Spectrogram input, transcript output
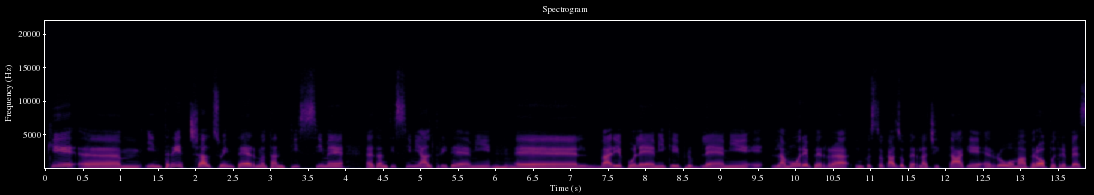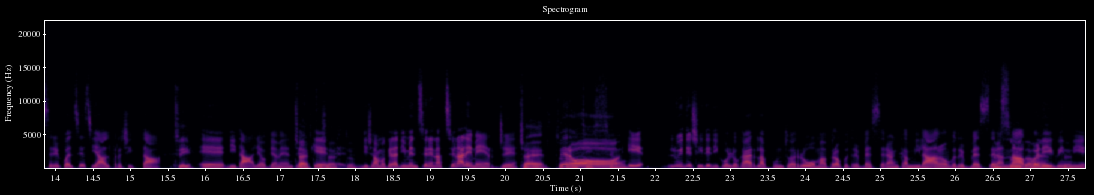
che ehm, intreccia al suo interno tantissime, eh, tantissimi altri temi, Mhm. eh, varie polemiche, i problemi, e l'amore per, in questo caso per la città che è Roma, però potrebbe essere qualsiasi altra città Sì, eh, d'Italia ovviamente, Certo, perché certo. eh, diciamo che la dimensione nazionale emerge. certo, Però tantissimo. e lui decide di collocarla appunto a Roma, però potrebbe essere anche a Milano, potrebbe essere a Napoli, quindi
